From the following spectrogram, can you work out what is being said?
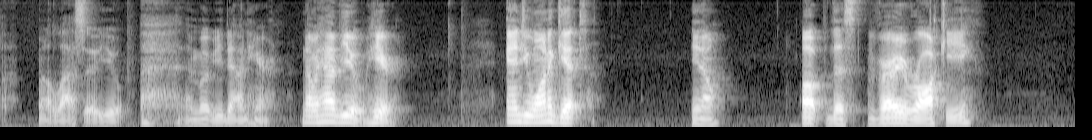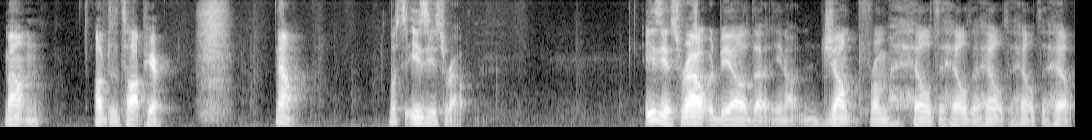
I'm going to lasso you and move you down here. Now we have you here. And you want to get, you know, up this very rocky mountain up to the top here. Now, what's the easiest route? Easiest route would be able to, you know, jump from hill to hill to hill to hill to hill.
